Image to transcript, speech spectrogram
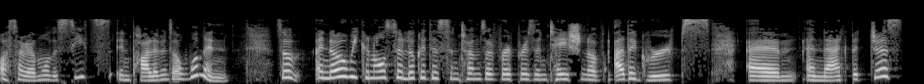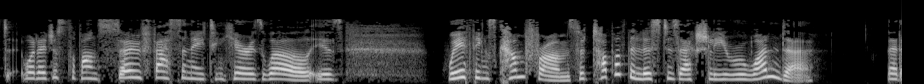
oh, sorry, more the seats in parliament are women. So I know we can also look at this in terms of representation of other groups um, and that, but just what I just found so fascinating here as well is where things come from. So top of the list is actually Rwanda that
